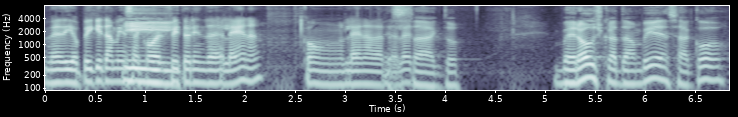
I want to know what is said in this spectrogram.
Medio Piqui también sacó el Y- featuring de Elena con Lena de Ardelet. Exacto. Veroushka también sacó.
